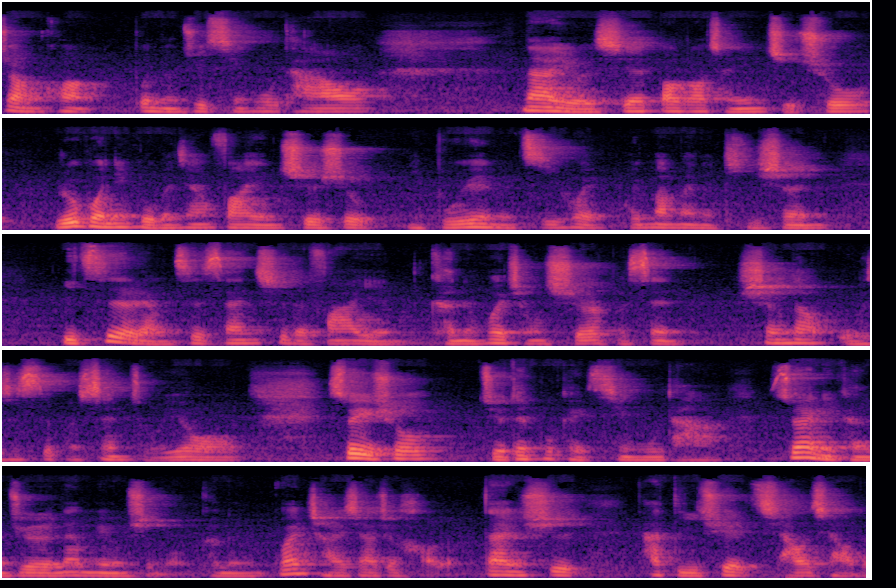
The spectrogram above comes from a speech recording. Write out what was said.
状况，不能去轻忽它哦。那有一些报告曾经指出。如果你骨盆腔发炎次数，你不孕的机会会慢慢的提升，一次、两次、三次的发炎可能会从十二 percent 升到五十四 percent 左右哦。所以说绝对不可以轻忽它。虽然你可能觉得那没有什么，可能观察一下就好了，但是它的确悄悄的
